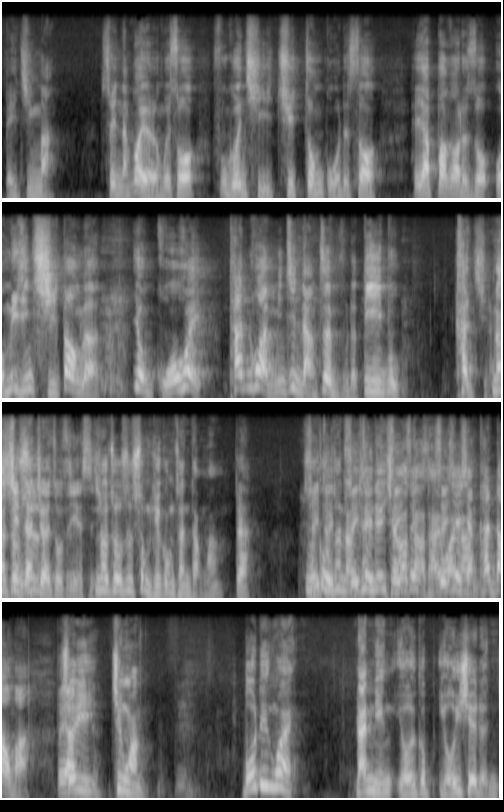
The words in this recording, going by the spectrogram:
北京嘛。所以难怪有人会说，傅昆奇去中国的时候，他要报告的说，我们已经启动了用国会瘫痪民进党政府的第一步。看起来现在就在做这件事情，那就是送给共产党吗？对啊，谁共产党天天想要打台湾，谁想看到嘛？所以，今晚，不过另外，南宁有一个有一些人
